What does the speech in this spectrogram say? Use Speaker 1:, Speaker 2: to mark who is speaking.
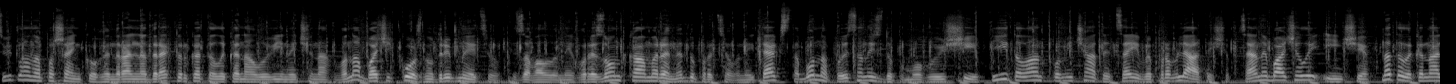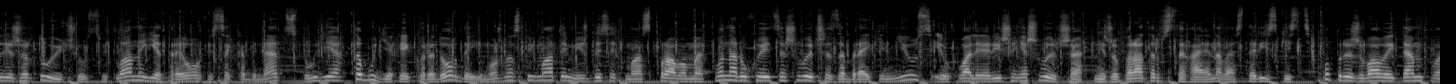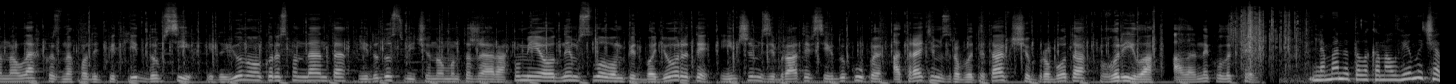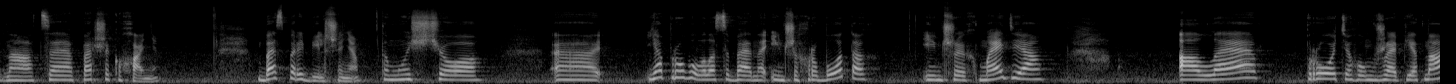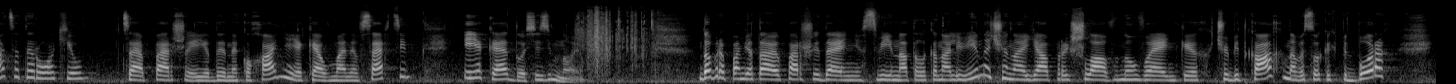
Speaker 1: Світлана Пашенько, генеральна директорка телеканалу Вінниччина. Вона бачить кожну дрібницю: завалений горизонт камери, недопрацьований текст або написаний з допомогою щі. Її талант помічати це і виправляти, щоб це не бачили інші. На телеканалі жартують, що у Світлани є три офіси: кабінет, студія та будь-який коридор, де її можна спіймати між десятьма справами. Вона рухається швидше за Breaking News і ухвалює рішення швидше, ніж оператор встигає навести різкість. Попри жвавий темп, вона легко знаходить підхід до всіх і до юного кореспондента, і до досвідченого монтажера. Уміє одним словом підбадьорити, іншим зібрати всіх докупи, а третім зробити так, щоб робота горіла, але не колектив.
Speaker 2: Для мене телеканал Вінниччина – це перше кохання. Без перебільшення. Тому що е, я пробувала себе на інших роботах, інших медіа, але протягом вже 15 років це перше і єдине кохання, яке в мене в серці і яке досі зі мною. Добре пам'ятаю перший день свій на телеканалі Вінниччина. Я прийшла в новеньких чобітках на високих підборах.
